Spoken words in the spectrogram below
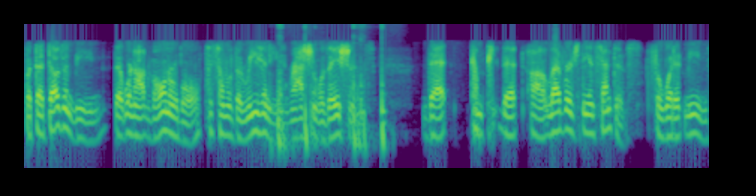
But that doesn't mean that we're not vulnerable to some of the reasoning and rationalizations that comp- that uh, leverage the incentives for what it means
